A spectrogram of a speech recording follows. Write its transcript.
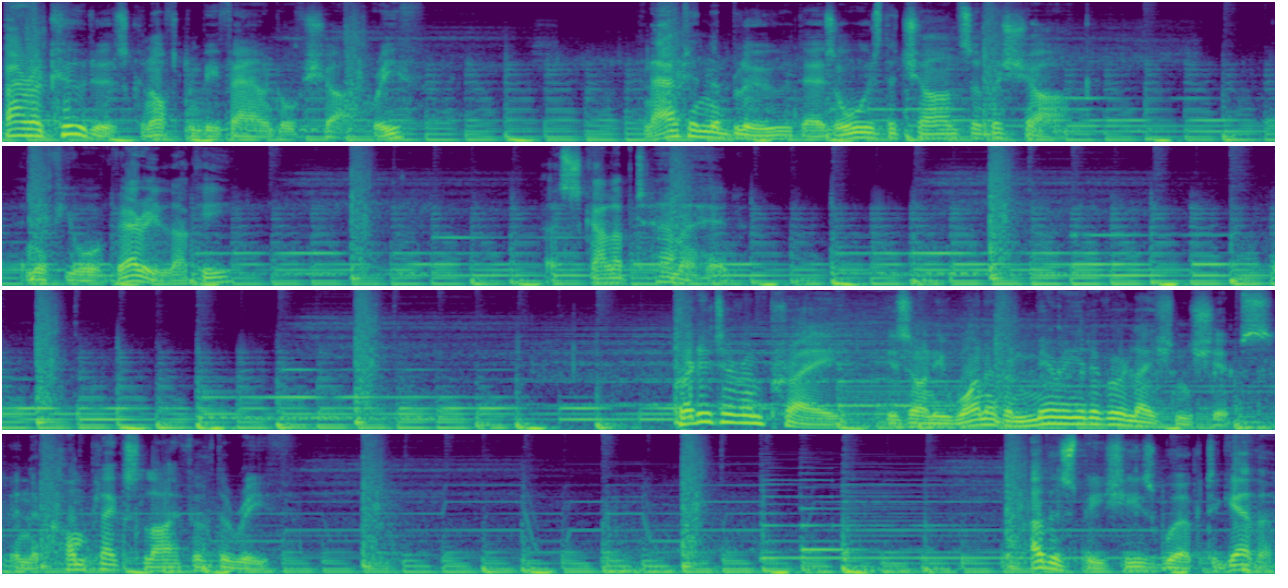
Barracudas can often be found off Shark Reef, and out in the blue there's always the chance of a shark, and if you're very lucky, a scalloped hammerhead. Predator and prey is only one of a myriad of relationships in the complex life of the reef. Other species work together.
